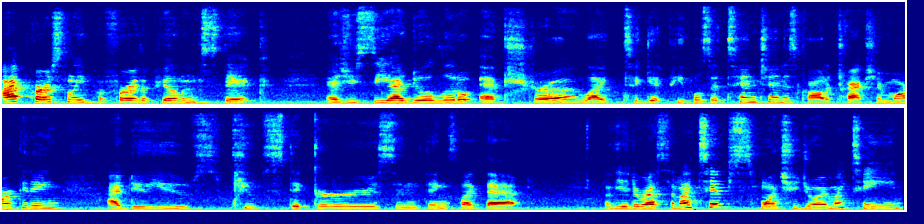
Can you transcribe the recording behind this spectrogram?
I personally prefer the peel and stick. As you see, I do a little extra, like to get people's attention. It's called attraction marketing. I do use cute stickers and things like that. I'll give you the rest of my tips once you join my team.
